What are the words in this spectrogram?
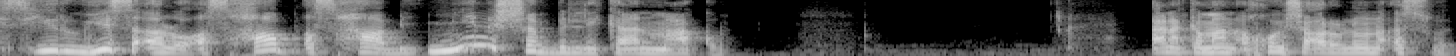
يصيروا يسألوا أصحاب أصحابي مين الشاب اللي كان معكم؟ أنا كمان أخوي شعره لونه أسود.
